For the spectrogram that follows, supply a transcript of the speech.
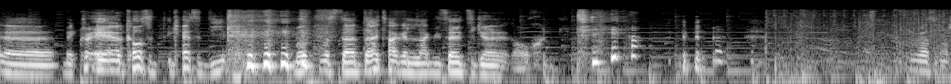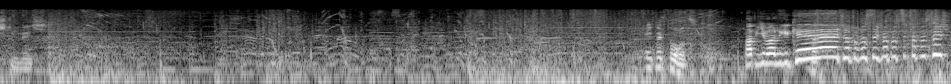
äh, McCray, äh, Cassidy muss, muss da drei Tage lang dieselbe Zigarre rauchen. Was machst du mich? Ich bin tot. Hab jemanden gekillt! Verpiss dich, verpiss dich, verpiss dich!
